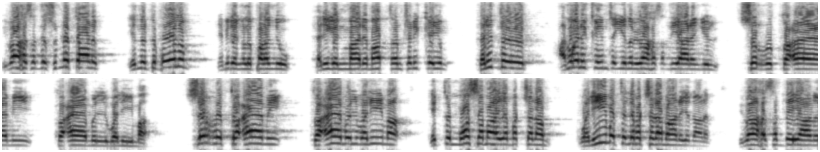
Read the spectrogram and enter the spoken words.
വിവാഹ സദ്യ സുന്നത്താണ് എന്നിട്ട് പോലും നിമിതങ്ങൾ പറഞ്ഞു ധനികന്മാരെ മാത്രം ക്ഷണിക്കുകയും ദരിദ്രരെ അവഗണിക്കുകയും ചെയ്യുന്ന വിവാഹ സദ്യയാണെങ്കിൽ ഏറ്റവും മോശമായ ഭക്ഷണം വലീമത്തിന്റെ ഭക്ഷണമാണ് എന്നാണ്. വിവാഹ സദ്യയാണ്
